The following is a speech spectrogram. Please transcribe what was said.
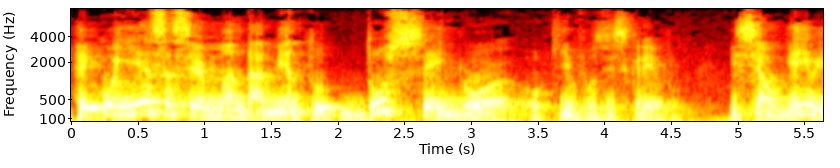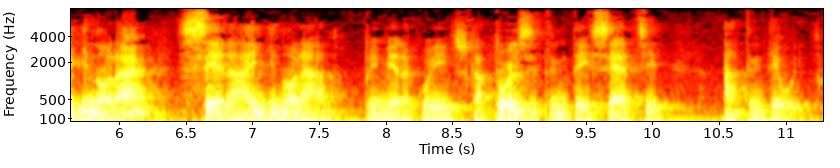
reconheça ser mandamento do Senhor o que vos escrevo. E se alguém o ignorar, será ignorado. 1 Coríntios 14, 37 a 38.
